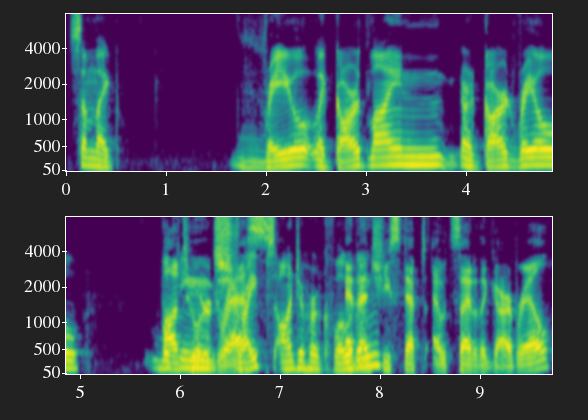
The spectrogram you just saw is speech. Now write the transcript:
some like rail like guard line or guardrail looking Onto her dress. stripes onto her clothing and then she steps outside of the guardrail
